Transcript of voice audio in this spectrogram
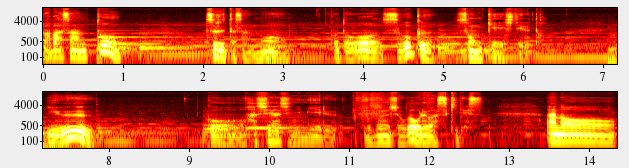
馬場さんと鶴田さんのことをすごく尊敬してるというこう端々に見える文章が俺は好きです。あの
